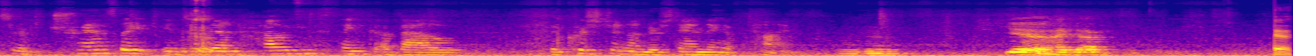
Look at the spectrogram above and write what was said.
sort of translate into then how you think about the Christian understanding of time? Mm-hmm. Yeah, I, I, yeah.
